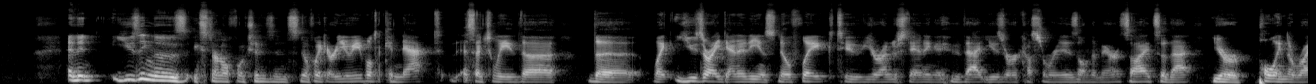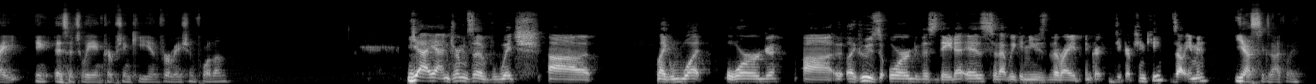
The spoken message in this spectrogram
And then using those external functions in Snowflake, are you able to connect essentially the the like user identity in Snowflake to your understanding of who that user or customer is on the Merit side, so that you're pulling the right essentially encryption key information for them? Yeah, yeah. In terms of which, uh, like what org, uh, like whose org this data is, so that we can use the right decryption key. Is that what you mean? Yes, exactly.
